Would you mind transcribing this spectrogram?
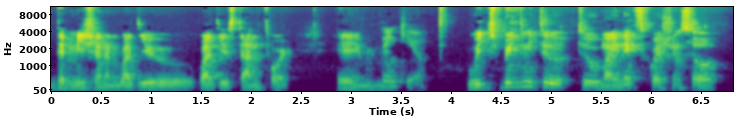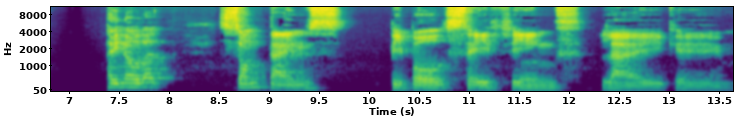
the mission and what you what you stand for. Um, Thank you. Which brings me to to my next question. So I know that sometimes people say things like, um,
